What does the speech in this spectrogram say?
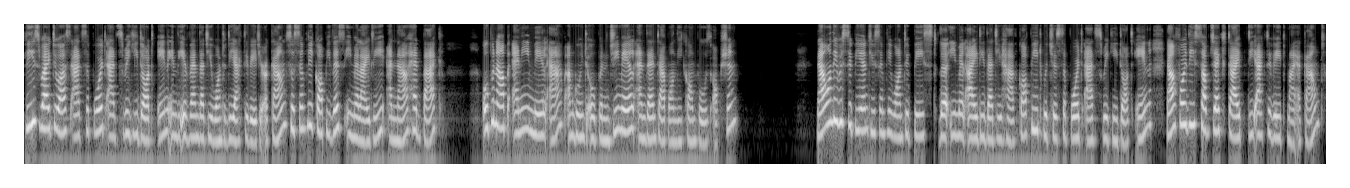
please write to us at support at swiggy.in in the event that you want to deactivate your account. So simply copy this email ID and now head back. Open up any mail app. I'm going to open Gmail and then tap on the compose option. Now on the recipient, you simply want to paste the email ID that you have copied, which is support at swiggy.in. Now for the subject type, deactivate my account.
